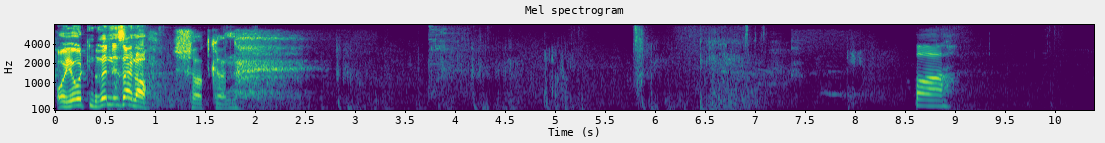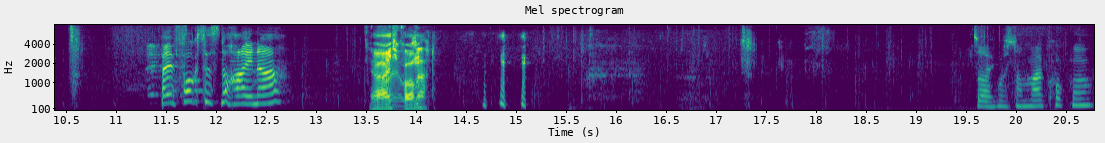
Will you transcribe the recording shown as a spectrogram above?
Oh, hier unten drin ist einer. Shotgun. Boah. Bei Fuchs ist noch einer. Ja, ich komme. So, ich muss noch mal gucken.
